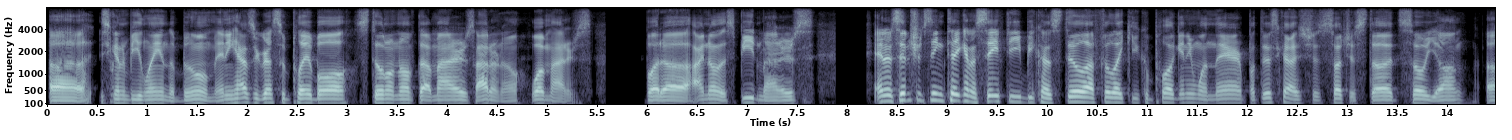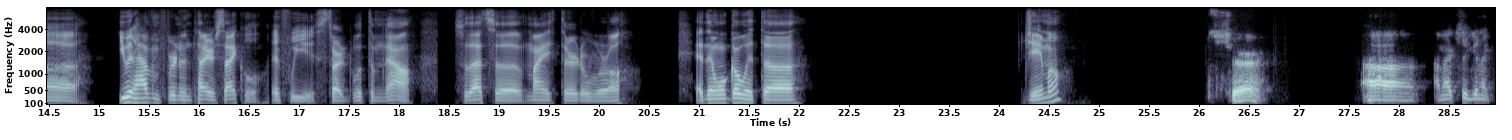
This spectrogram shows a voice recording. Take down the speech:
uh, he's going to be laying the boom. And he has aggressive play ball. Still don't know if that matters. I don't know what matters. But uh, I know that speed matters. And it's interesting taking a safety because still I feel like you could plug anyone there. But this guy's just such a stud, so young. Uh, you would have him for an entire cycle if we started with him now. So that's uh, my third overall. And then we'll go with uh JMO. Sure. Uh, I'm actually going to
